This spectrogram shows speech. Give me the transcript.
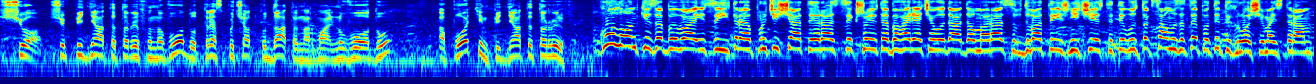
що щоб підняти тарифи на воду, треба спочатку дати нормальну воду, а потім підняти тарифи. Колонки забиваються, їх треба прочищати раз, якщо в тебе гаряча вода вдома, раз в два тижні чистити. Так само за це платити гроші майстрам.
